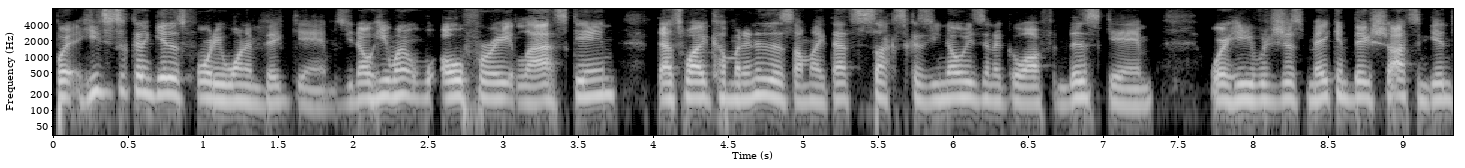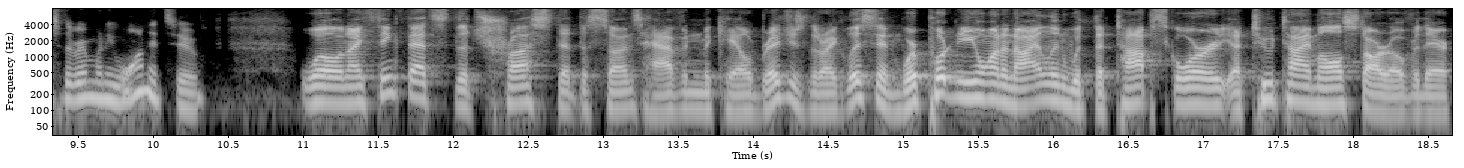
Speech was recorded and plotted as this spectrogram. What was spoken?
But he's just going to get his 41 in big games. You know, he went 0 for 8 last game. That's why coming into this, I'm like, that sucks because you know he's going to go off in this game where he was just making big shots and getting to the rim when he wanted to. Well, and I think that's the trust that the Suns have in Mikal Bridges. They're like, listen, we're putting you on an island with the top scorer, a two time All Star over there.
